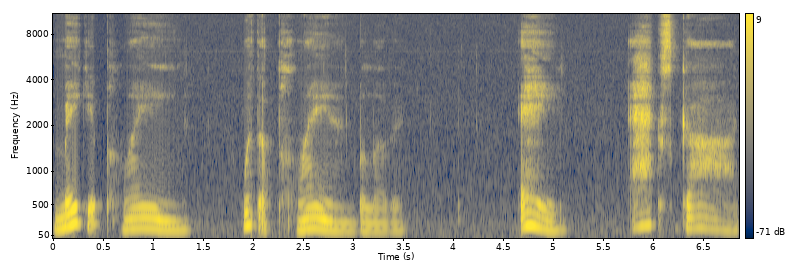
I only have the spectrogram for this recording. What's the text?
make it plain with a plan, beloved. A, ask God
